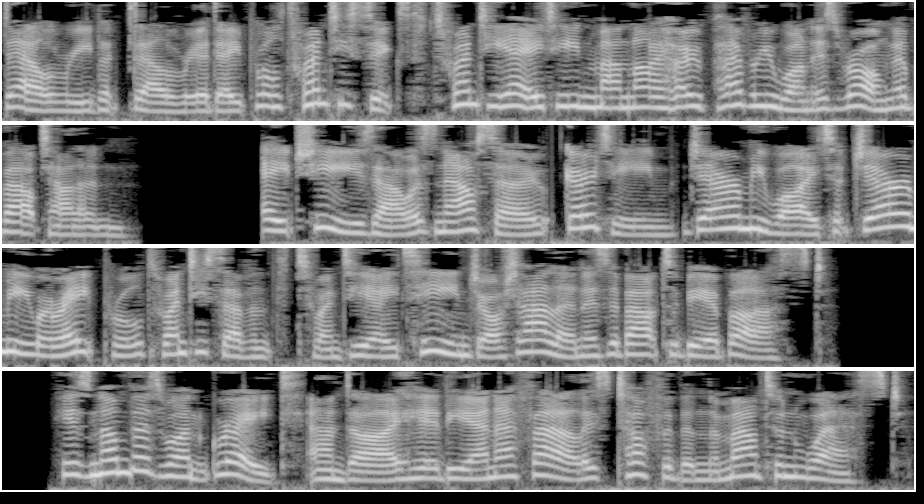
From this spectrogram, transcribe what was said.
Del Reed at Del Reed April 26, 2018 Man I hope everyone is wrong about Allen. HE's hours now so, go team. Jeremy White at Jeremy were April 27, 2018 Josh Allen is about to be a bust. His numbers weren't great, and I hear the NFL is tougher than the Mountain West.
